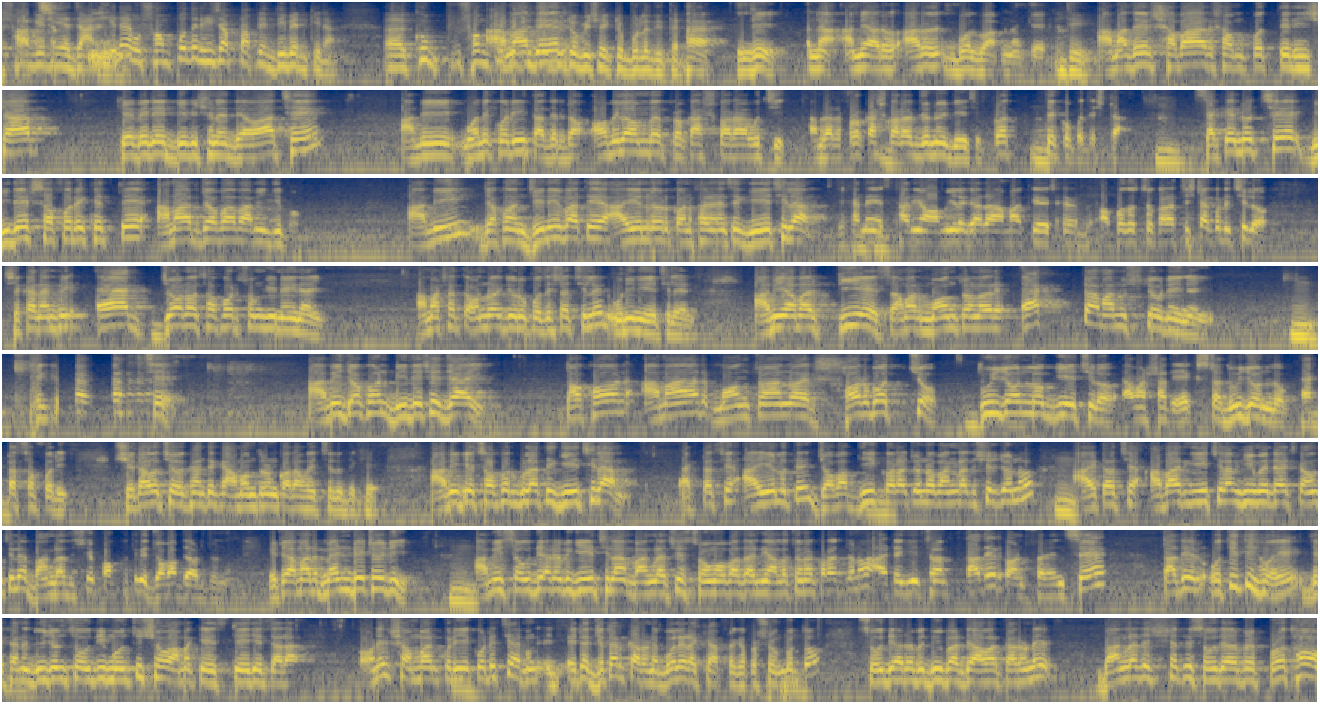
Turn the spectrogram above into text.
সঙ্গে আচ্ছা। নিয়ে যান কিনা এবং সম্পদের হিসাবটা আপনি দিবেন কিনা? খুব সংক্ষেপে আমাদের- বিষয় একটু বলে দিতেন। হ্যাঁ জি না আমি আরও আরও বলব আপনাকে। আমাদের সবার সম্পত্তির হিসাব ক্যাবিনেট ডিভিশনে দেওয়া আছে। আমি মনে করি তাদের অবিলম্বে প্রকাশ করা উচিত। আমরা প্রকাশ করার জন্যই দিয়েছি প্রত্যেক উপদেষ্টা। সেকেন্ড হচ্ছে বিদেশ সফরের ক্ষেত্রে আমার জবাব আমি দিব। আমি যখন জেনেভাতে আইএলওর কনফারেন্সে গিয়েছিলাম যেখানে স্থানীয় অমিলগারা আমাকে অপদস্থ করার চেষ্টা করেছিল সেখানে আমি একজন সফর সঙ্গী নেই নাই। আমার সাথে অন্য একজন উপদেষ্টা ছিলেন উনি নিয়েছিলেন। আমি আমার পিএস আমার মন্ত্রণালয়ের একটা মানুষকেও নেই নাই। ঠিক আছে? আমি যখন বিদেশে যাই তখন আমার মন্ত্রণালয়ের সর্বোচ্চ দুইজন লোক গিয়েছিল আমার সাথে এক্সট্রা দুইজন লোক একটা সফরে সেটা হচ্ছে ওখান থেকে আমন্ত্রণ করা হয়েছিল দেখে। আমি যে সফরগুলোতে গিয়েছিলাম একটা হচ্ছে আইএলওতে জবাবদিহি করার জন্য বাংলাদেশের জন্য আর এটা হচ্ছে আবার গিয়েছিলাম হিউম্যান রাইটস কাউন্সিলে বাংলাদেশের পক্ষ থেকে জবাব দেওয়ার জন্য। এটা আমার ম্যান্ডেটরি আমি সৌদি আরবে গিয়েছিলাম বাংলাদেশের শ্রম বাজার নিয়ে আলোচনা করার জন্য আর এটা গিয়েছিলাম তাদের কনফারেন্সে তাদের অতিথি হয়ে যেখানে দুজন সৌদি মন্ত্রী সহ আমাকে স্টেজে তারা অনেক সম্মান করিয়ে করেছে এবং এটা যেটার কারণে বলে রাখি আপনাকে প্রসঙ্গত সৌদি আরবে দুইবার যাওয়ার কারণে বাংলাদেশের সাথে সৌদি আরবের প্রথম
